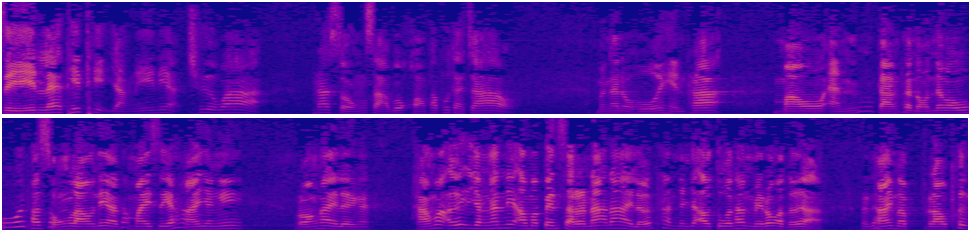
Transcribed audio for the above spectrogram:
ศีลและทิฏฐิอย่างนี้เนี่ยชื่อว่าพระสงฆ์สาวกของพระพุทธเจ้าเหมือนกันโอ้โหเห็นพระเมาแอนกลางถนนนะว่าโอ้ยพระสงฆ์เราเนี่ยทำไมเสียหายอย่างนี้ร้องไห้เลยไงถามว่าเอ้ยอย่างนั้นนี่เอามาเป็นสารณะได้เหรอท่านยังจะเอาตัวท่านไม่รอดเลยอะจะให้มาเราพึ่ง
